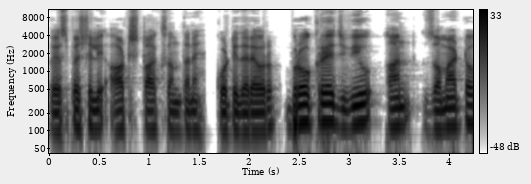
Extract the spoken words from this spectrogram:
ಎಸ್ಪೆಷಲಿ ಆರ್ಟ್ ಸ್ಟಾಕ್ಸ್ ಅಂತಾನೆ ಕೊಟ್ಟಿದ್ದಾರೆ ಅವರು. Brokerage view on Zomato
